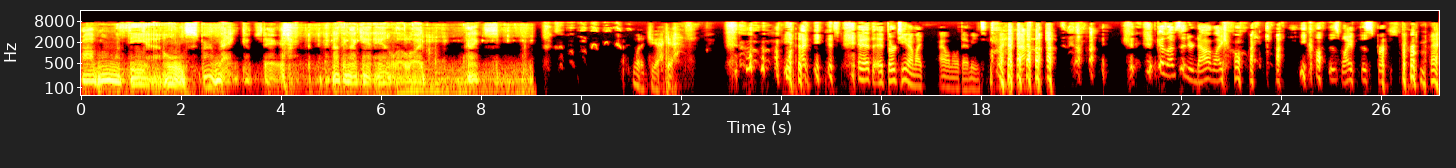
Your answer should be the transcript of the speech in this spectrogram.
problem with the uh, old sperm bank upstairs. Nothing I can't handle, though, Lloyd. Thanks. What a jackass. I mean, I mean, it's and at, the, at 13, I'm like, I don't know what that means. Because I'm sitting here now, I'm like, oh my god, he called his wife the sperm. Sperm man.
